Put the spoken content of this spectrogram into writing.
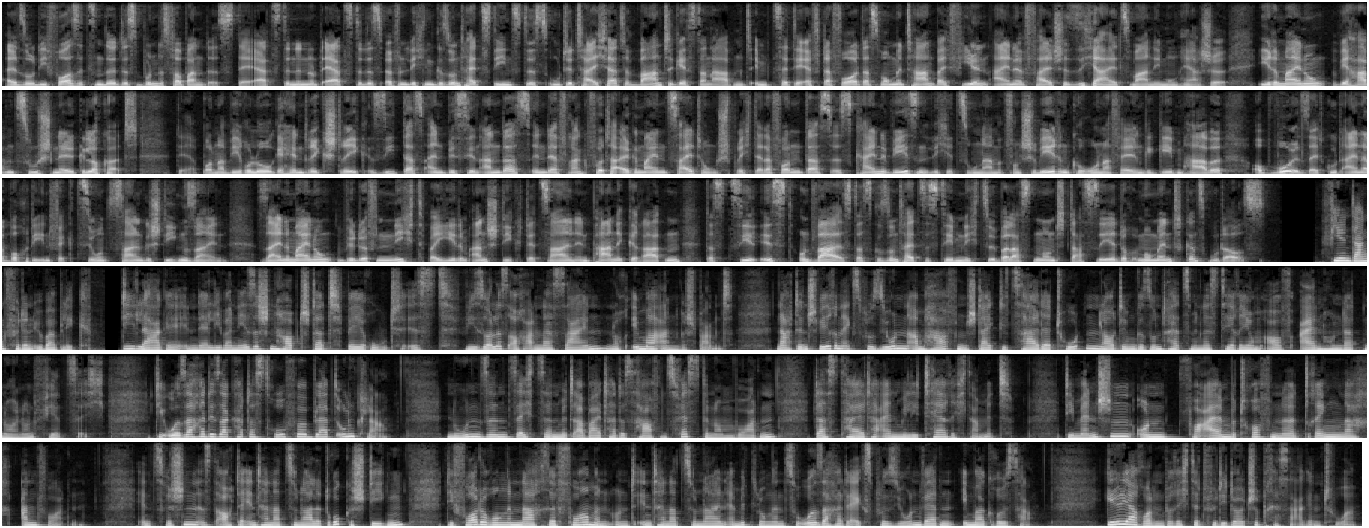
Also die Vorsitzende des Bundesverbandes der Ärztinnen und Ärzte des öffentlichen Gesundheitsdienstes, Ute Teichert, warnte gestern Abend im ZDF davor, dass momentan bei vielen eine falsche Sicherheitswahrnehmung herrsche. Ihre Meinung, wir haben zu schnell gelockert. Der Bonner Virologe Hendrik Streeck sieht das ein bisschen anders. In der Frankfurter Allgemeinen Zeitung spricht er davon, dass es keine wesentliche Zunahme von schweren Corona-Fällen gegeben habe, obwohl seit gut einer Woche die Infektionszahlen gestiegen seien. Seine Meinung, wir dürfen nicht bei jedem Anstieg der Zahlen in Panik geraten. Das Ziel ist und war es, das Gesundheitssystem nicht zu überlasten und das sehe doch im Moment ganz gut aus. Vielen Dank für den Überblick. Die Lage in der libanesischen Hauptstadt Beirut ist, wie soll es auch anders sein, noch immer angespannt. Nach den schweren Explosionen am Hafen steigt die Zahl der Toten laut dem Gesundheitsministerium auf 149. Die Ursache dieser Katastrophe bleibt unklar. Nun sind 16 Mitarbeiter des Hafens festgenommen worden, das teilte ein Militärrichter mit. Die Menschen und vor allem Betroffene drängen nach Antworten. Inzwischen ist auch der internationale Druck gestiegen. Die Forderungen nach Reformen und internationalen Ermittlungen zur Ursache der Explosion werden immer größer. Gil Jaron berichtet für die Deutsche Presseagentur.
